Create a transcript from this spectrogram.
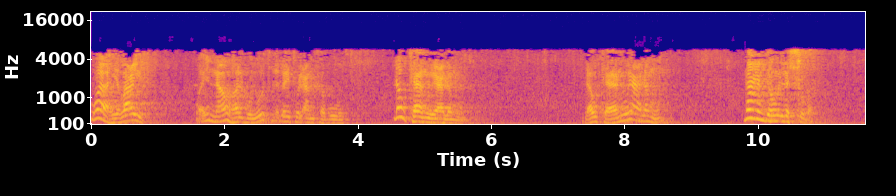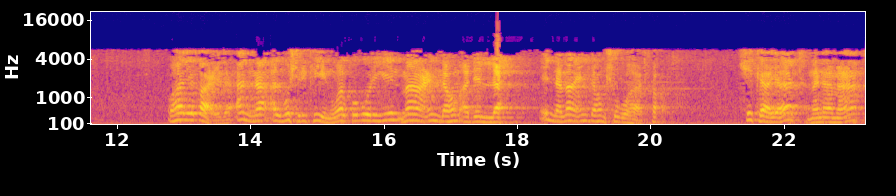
واهي ضعيف. وإن أوهى البيوت لبيت العنكبوت. لو كانوا يعلمون. لو كانوا يعلمون. ما عندهم إلا الشبه. وهذه قاعدة أن المشركين والقبوريين ما عندهم أدلة إنما عندهم شبهات فقط. حكايات منامات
